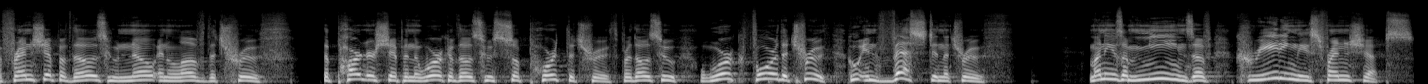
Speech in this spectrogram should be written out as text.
the friendship of those who know and love the truth, the partnership and the work of those who support the truth, for those who work for the truth, who invest in the truth. Money is a means of creating these friendships.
